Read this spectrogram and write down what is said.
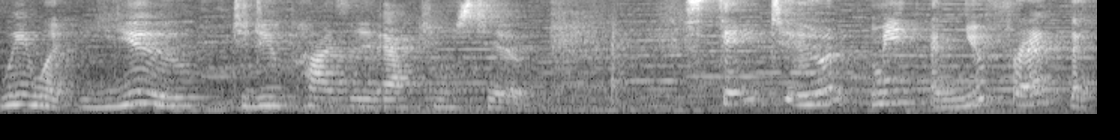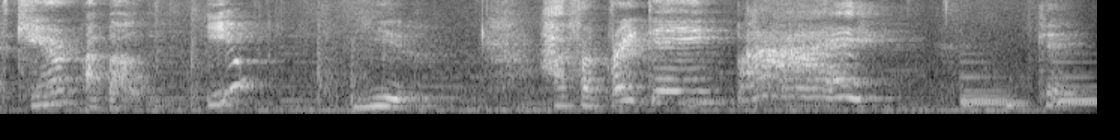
we want you to do positive actions too. Stay tuned, meet a new friend that care about you. You. Have a great day. Bye. Okay.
